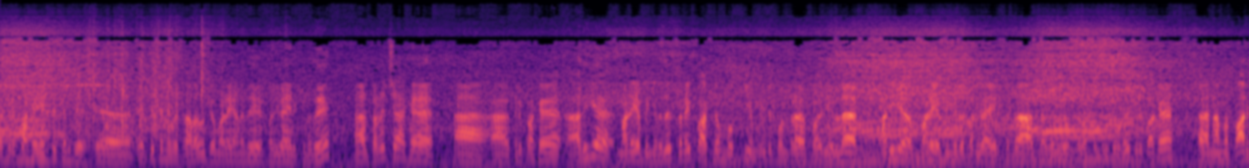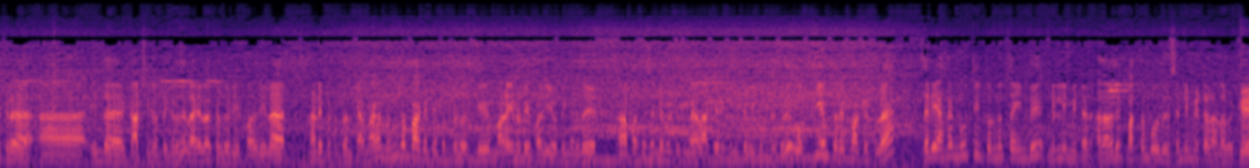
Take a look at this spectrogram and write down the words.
குறிப்பாக எட்டு சென்டி எட்டு சென்டிமீட்டர் அளவுக்கு மழையானது பதிவாக இருக்கிறது. தொடர்ச்சியாக குறிப்பாக அதிக மழை அப்படிங்கிறது துறைப்பாக்கம் ஒக்கியம் இது போன்ற பகுதிகளில் அதிக மழை அப்படிங்கிறது பதிவாக இருக்கிறதா தகவல்கள் சொல்லப்பட்டிருக்கிறது. குறிப்பாக நம்ம பார்க்கிற இந்த காட்சிகள் அப்படிங்கிறது லயோலா கல்லூரி பகுதியில் நடைபெற்றதன் காரணமாக நுங்கம்பாக்கத்தை பொறுத்தளவிற்கு மழையினுடைய பதிவு அப்படிங்கிறது பத்து சென்டிமீட்டருக்கு மேலாக இருக்கும் தெரிவிக்கப்பட்டிருக்கிறது. ஒக்கியம் துறைப்பாக்கத்தில் சரியாக நூற்றி தொண்ணூத்தைந்து மில்லிமீட்டர் அதாவது பத்தொம்போது சென்டிமீட்டர் அளவுக்கு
